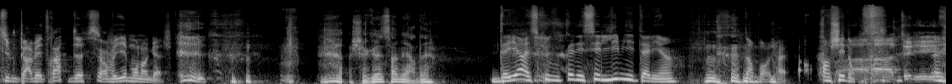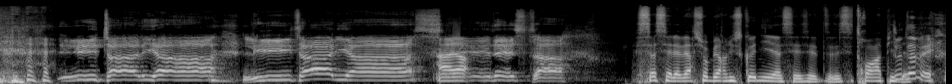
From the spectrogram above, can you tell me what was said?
tu me permettras de surveiller mon langage. Chacun sa merde. hein. d'ailleurs est-ce que vous connaissez l'hymne italien? non bon enchaînons L'Italia, l'Italia, desta. ça c'est la version Berlusconi là c'est trop rapide Tout à fait.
